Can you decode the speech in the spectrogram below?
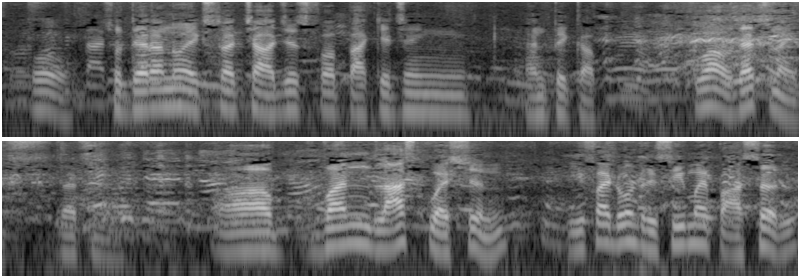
so Oh, that so there are no extra charges for packaging and pickup. Wow, that's nice. That's nice. Uh, one last question: If I don't receive my parcel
